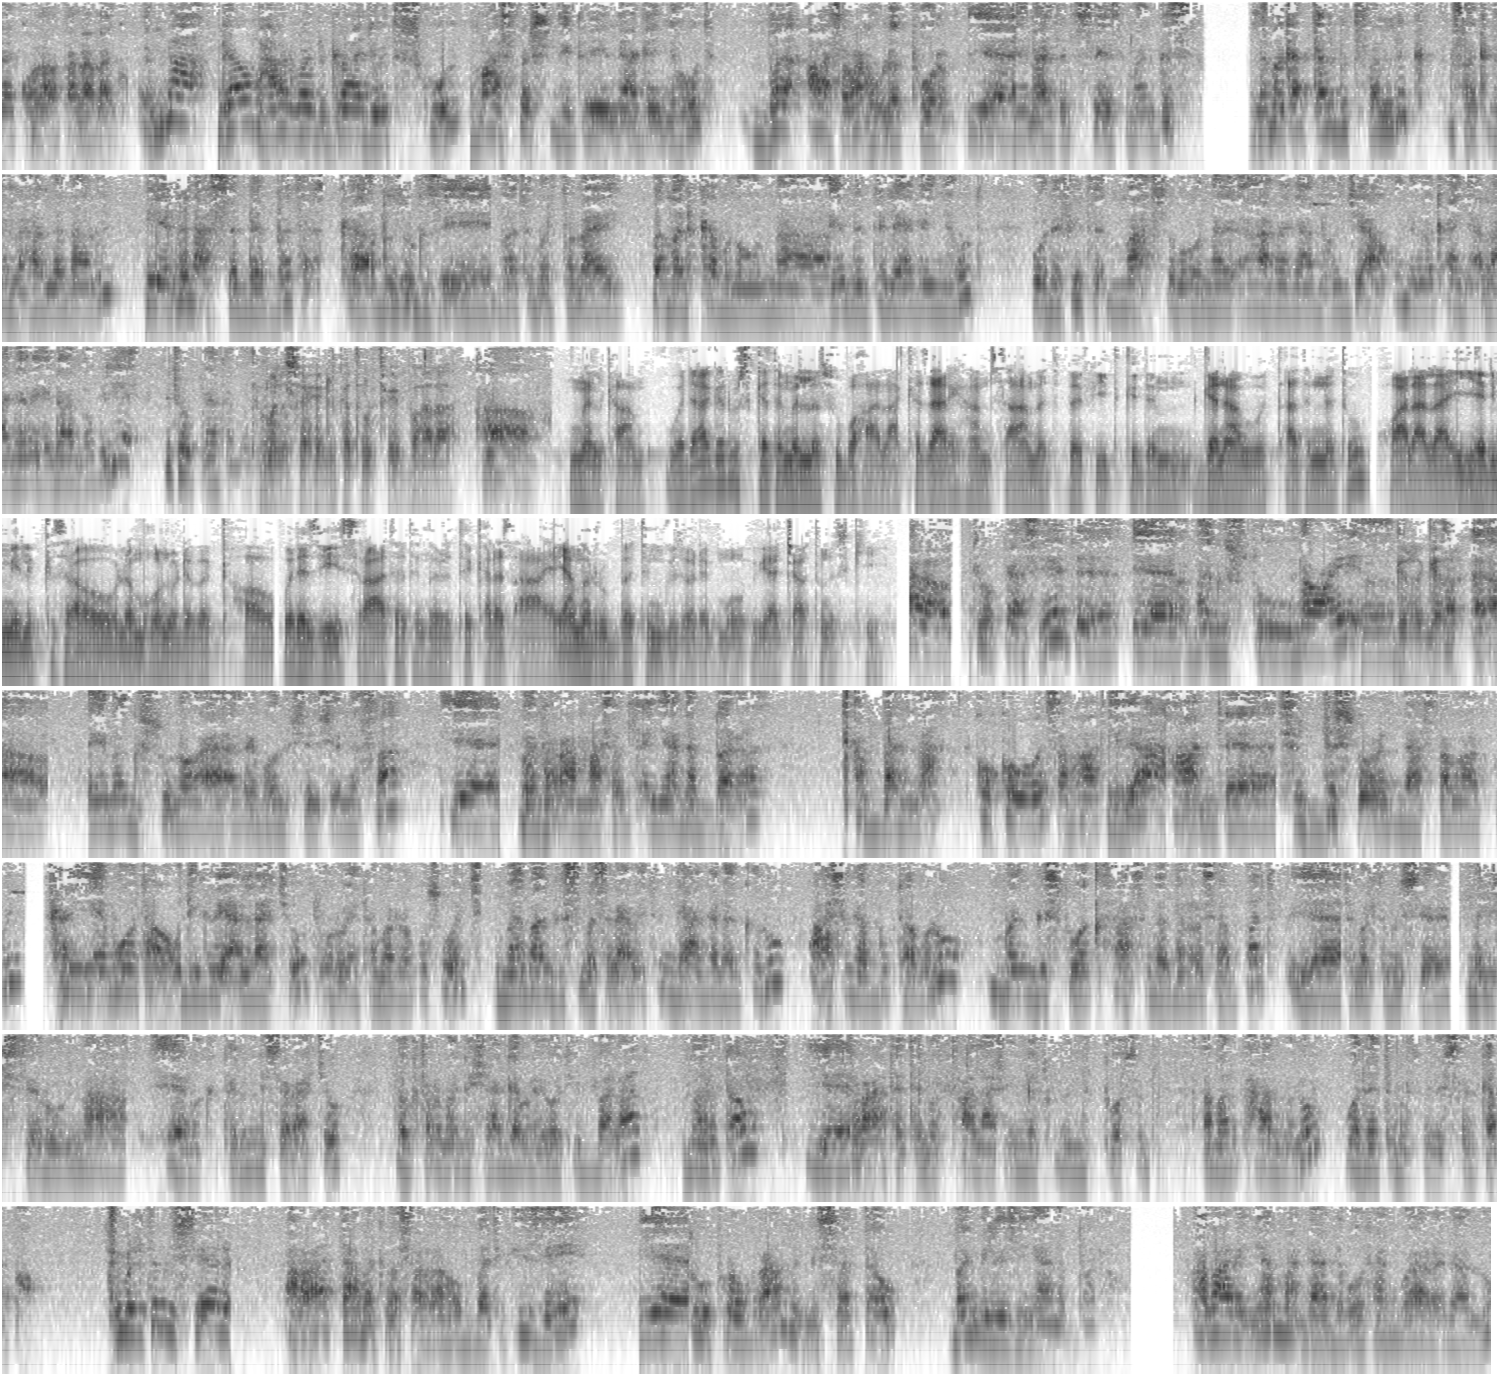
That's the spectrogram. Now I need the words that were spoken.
አቆጣጠር ላይ እና እንዲያውም ሃርቫርድ graduate school ማስተርስ ዲግሪ የሚያገኘሁት በአስራ ሁለት ወር የዩናይትድ ስቴትስ መንግስት ለመቀጠል ብትፈልግ እንፈቅድልሃለን አሉኝ። ይህንን አሰደበት ከብዙ ጊዜ በትምህርት ላይ በመድከም ነው እና ይህን እድል ያገኘሁት ወደፊት ማስበው አረጋለሁ እንጂ አሁን ይበቃኛል ሀገር እሄዳለሁ ብዬ ኢትዮጵያ ተመልሶ ሄዱ ከትምህርት ቤት በኋላ። መልካም። ወደ ሀገር ውስጥ ከተመለሱ በኋላ ከዛሬ ሀምሳ ዓመት በፊት ግድም ገና በወጣትነቱ ኋላ ላይ የእድሜ ልክ ስራው ለመሆን ወደ በቃው ወደዚህ ስርዓተ ትምህርት ቀረጻ ያመሩበትን ጉዞ ደግሞ ያጫውቱን እስኪ። ኢትዮጵያ ሲሄድ የመንግስቱ ነዋይ ግርግር የመንግስቱ ነዋይ revolution ሲነሳ የመምህራን ማሰልጠኛ ነበረ። ቀበና ኮከበ ጽባህ እዚያ አንድ ስድስት ወር እንዳስተማርኩኝ ከየቦታው ዲግሪ ያላቸው ጥሩ የተመረቁ ሰዎች በመንግስት መስሪያ ቤት እንዲያገለግሉ አስገቡ ተብሎ መንግስት ወቅሳ ስለደረሰበት የትምህርት ሚኒስቴር ሚኒስቴሩ እና የምክትል ሚኒስትራቸው ዶክተር መንገሻ ገብረ ሕይወት ይባላል መርጠው የስርዓተ ትምህርት ኃላፊነቱን እንድትወስድ ተመርጠሃል ብሎ ወደ ትምህርት ሚኒስቴር ገባሁ። ትምህርት ሚኒስቴር አራት ዓመት በሰራሁበት ጊዜ የቱ ፕሮግራም የሚሰጠው በእንግሊዝኛ ነበር። አማርኛም አንዳንድ ቦታ እንኳ ያደርጋሉ፣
